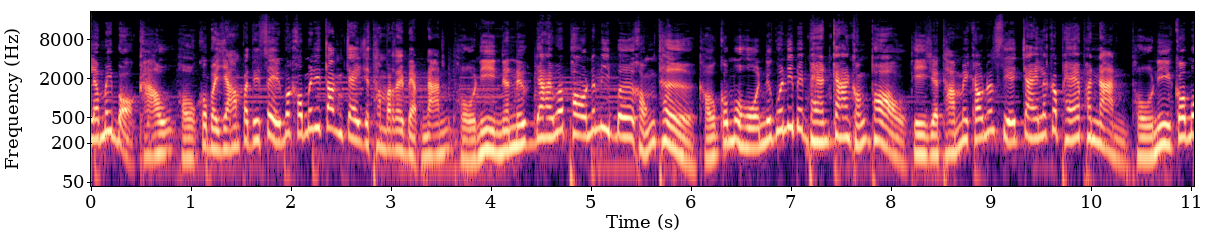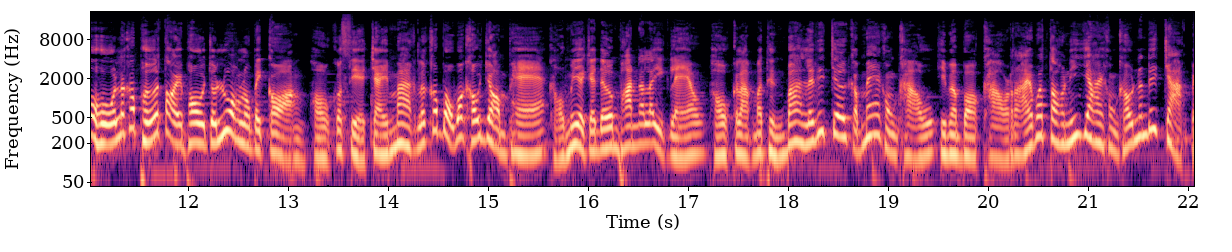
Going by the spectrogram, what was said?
แล้วไม่บอกเขาพอลก็พยายามปฏิเสธว่าเขาไม่ได้ตั้งใจจะทำอะไรแบบนั้น โทนี่นั้นนึกได้ว่าพอลนั้นมีเบอร์ของเธอ เขาก็โมโหนึกว่านี่เป็นแผนการของพอลที่จะทำให้เขานั้นเสียใจแล้วก็แพ้พนัน โทนี่ก็โมโหแล้วก็เผลอต่อยพอลจนล่วงลงไปกองพอลก็เสียใจมากแล้วก็บอกว่าเขายอมแพ้ เขาไม่อยากจะเดิมพันอะไรอีกแล้วพอลกลับมาถึงบ้านและได้เจอกับแม่ของเขา ที่มาบอกข่าวร้ายว่าตอนนี้ยายของเขานั้นได้จากไป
